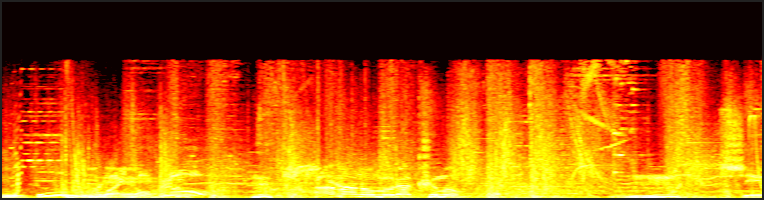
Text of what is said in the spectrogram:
ひどいね天の村雲死ぬよ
